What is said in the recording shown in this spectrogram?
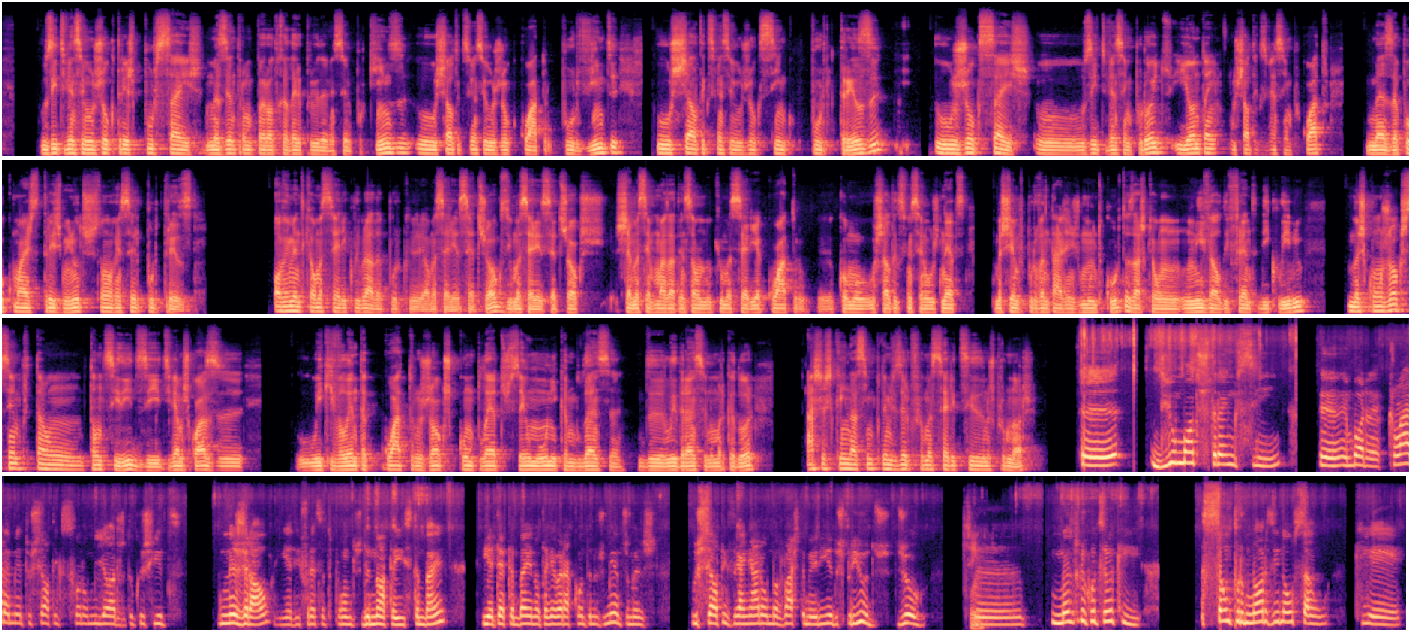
os Heat vencem o jogo 3 por 6, mas entram para o derradeiro período a vencer por 15, os Celtics vencem o jogo 4 por 20, os Celtics vencem o jogo 5 por 13, o jogo 6 os Heat vencem por 8 e ontem os Celtics vencem por 4, mas a pouco mais de 3 minutos estão a vencer por 13. Obviamente que é uma série equilibrada porque é uma série a 7 jogos e uma série a 7 jogos chama sempre mais a atenção do que uma série a 4, eh, como os Celtics venceram os Nets, mas sempre por vantagens muito curtas. Acho que é um, um nível diferente de equilíbrio, mas com jogos sempre tão, tão decididos e tivemos quase o equivalente a quatro jogos completos sem uma única mudança de liderança no marcador. Achas que ainda assim podemos dizer que foi uma série decidida nos pormenores? Uh, de um modo estranho, sim. Uh, embora claramente os Celtics foram melhores do que os Heat na geral, e a diferença de pontos denota isso também, e até também, não tenho agora a conta nos momentos, mas os Celtics ganharam uma vasta maioria dos períodos de jogo. Sim. Uh, mas o que aconteceu aqui são pormenores e não são, que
